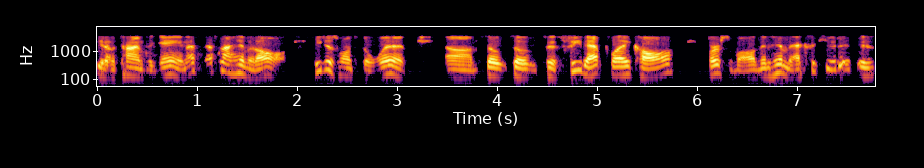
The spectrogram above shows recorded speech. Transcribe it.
you know, times a game." That's that's not him at all. He just wants to win. Um, so so to see that play call first of all, and then him execute it is,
